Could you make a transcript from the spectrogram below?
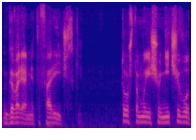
говоря метафорически то, что мы еще ничего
